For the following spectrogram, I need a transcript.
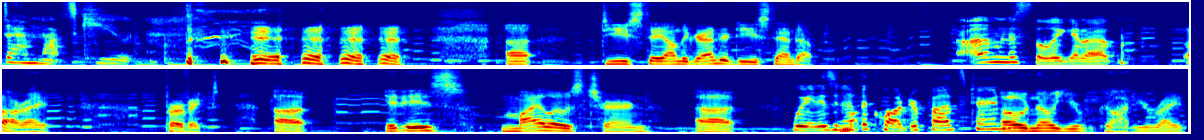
Damn, that's cute. uh, do you stay on the ground or do you stand up? I'm gonna slowly get up. All right, perfect. Uh, it is Milo's turn. Uh, Wait, isn't it the quadrupod's turn? oh no, you God, you're right.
